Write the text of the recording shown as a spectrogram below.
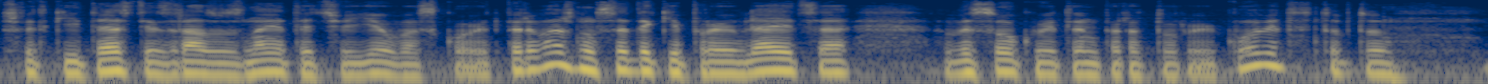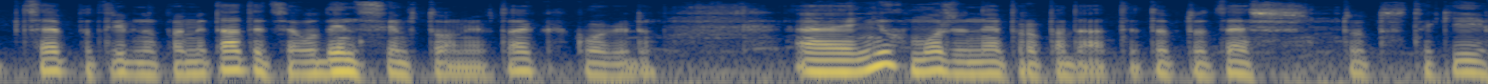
швидкий тест і зразу знаєте, чи є у вас ковід. Переважно все-таки проявляється високою температурою ковід, тобто це потрібно пам'ятати, це один з симптомів так, ковіду. Е, Нюх може не пропадати. Тобто, теж тут такі,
